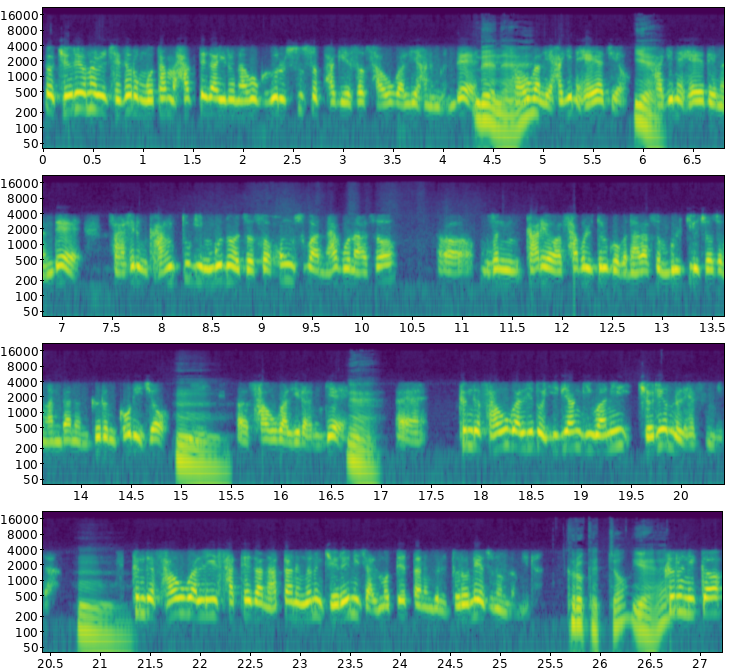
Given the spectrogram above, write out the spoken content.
그 결연을 제대로 못하면 학대가 일어나고 그거를 수습하기 위해서 사후 관리하는 건데 네네. 사후 관리 하긴 해야죠. 예. 하긴 해야 되는데 사실은 강둑이 무너져서 홍수가 나고 나서 어 무슨 가래와 삽을 들고 나가서 물길 조정한다는 그런 꼴이죠. 음. 이 어, 사후 관리라는 게. 네. 에, 근데 사후 관리도 입양 기관이 결연을 했습니다. 음. 근데 사후관리 사태가 났다는 것은 결연이 잘못됐다는 걸 드러내주는 겁니다. 그렇겠죠. 예. 그러니까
